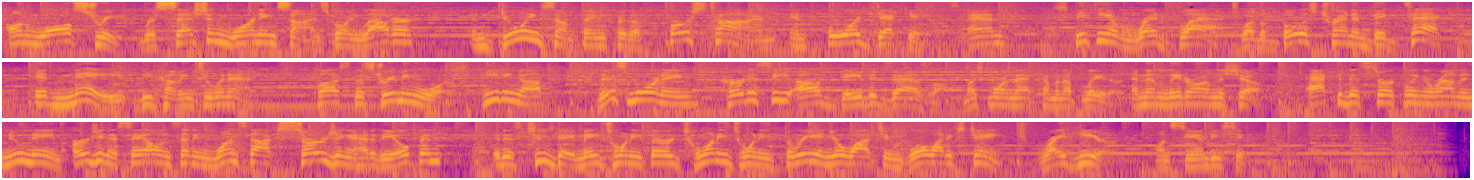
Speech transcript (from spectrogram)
On Wall Street, recession warning signs growing louder and doing something for the first time in four decades. And speaking of red flags, while the bullish trend in big tech, it may be coming to an end. Plus, the streaming wars heating up this morning, courtesy of David Zaslav. Much more on that coming up later. And then later on the show, activists circling around a new name, urging a sale and sending one stock surging ahead of the open. It is Tuesday, May 23rd, 2023, and you're watching Worldwide Exchange right here on CNBC.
